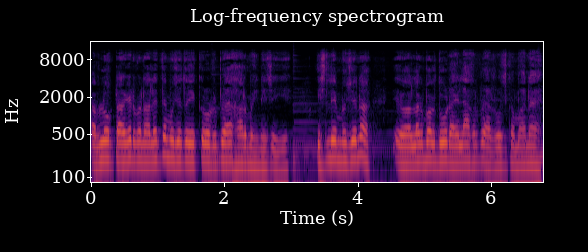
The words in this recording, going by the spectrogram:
अब लोग टारगेट बना लेते हैं, मुझे तो एक करोड़ रुपया हर महीने चाहिए। इसलिए मुझे ना लगभग दो ढाई लाख रुपये हर रोज़ कमाना है,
